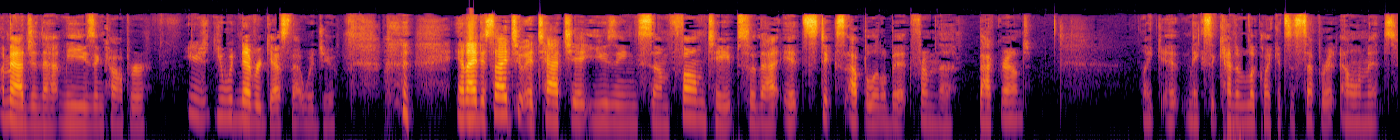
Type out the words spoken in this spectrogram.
Imagine that me using copper. You, you would never guess that, would you? and I decided to attach it using some foam tape so that it sticks up a little bit from the background. Like it makes it kind of look like it's a separate element.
